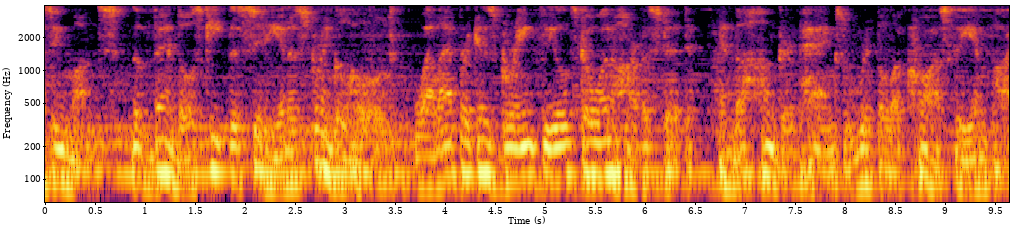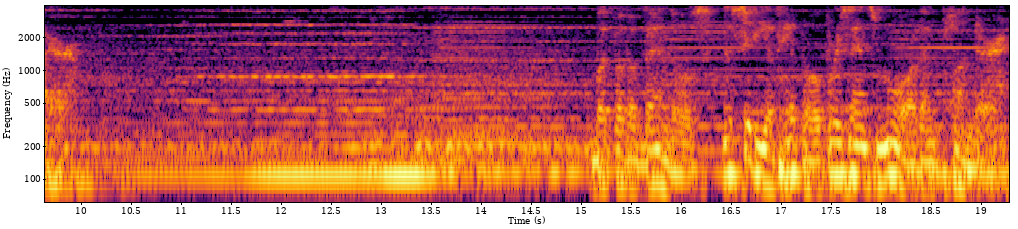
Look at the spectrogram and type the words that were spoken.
14 agonizing months, the Vandals keep the city in a stranglehold, while Africa's grain fields go unharvested and the hunger pangs ripple across the empire. But for the Vandals, the city of Hippo presents more than plunder.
